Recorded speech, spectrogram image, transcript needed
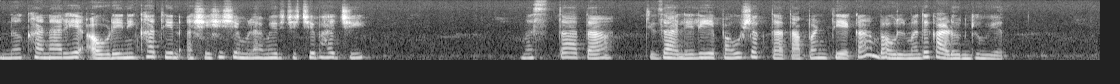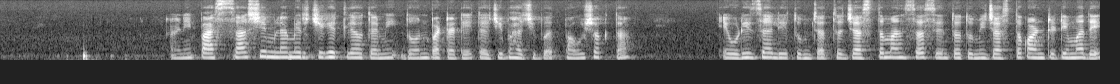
न खाणारे हे आवडीने खातील अशी ही शिमला मिरचीची भाजी. मस्त आता ती झालेली आहे पाहू शकतात. आपण ती एका बाऊलमध्ये काढून घेऊयात. आणि पाच सहा शिमला मिरची घेतल्या होत्या मी. दोन बटाटे त्याची भाजी पाहू शकता. एवढीच झाली. तुमच्यात जास्त माणसं असेल तर तुम्ही जास्त क्वांटिटीमध्ये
